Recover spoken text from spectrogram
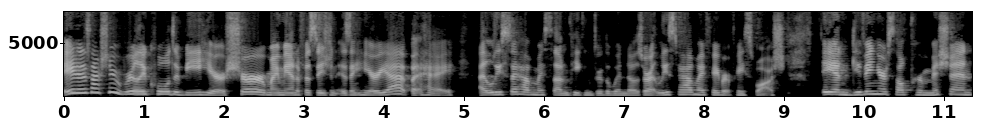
it is actually really cool to be here. Sure, my manifestation isn't here yet, but hey, at least I have my sun peeking through the windows, or at least I have my favorite face wash. And giving yourself permission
